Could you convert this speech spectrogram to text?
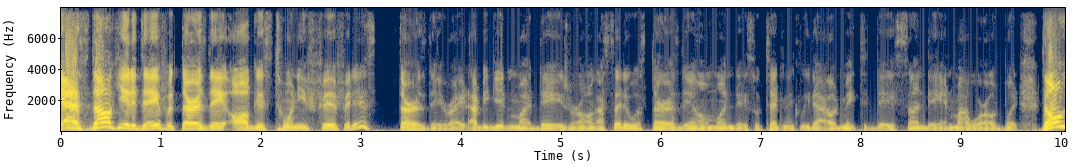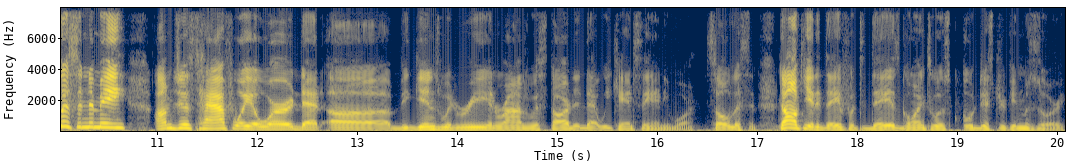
Yes, donkey of the day for Thursday, August 25th. It is Thursday, right? I'd be getting my days wrong. I said it was Thursday on Monday, so technically that would make today Sunday in my world. But don't listen to me. I'm just halfway a word that uh, begins with re and rhymes with started that we can't say anymore. So listen, donkey of the day for today is going to a school district in Missouri.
